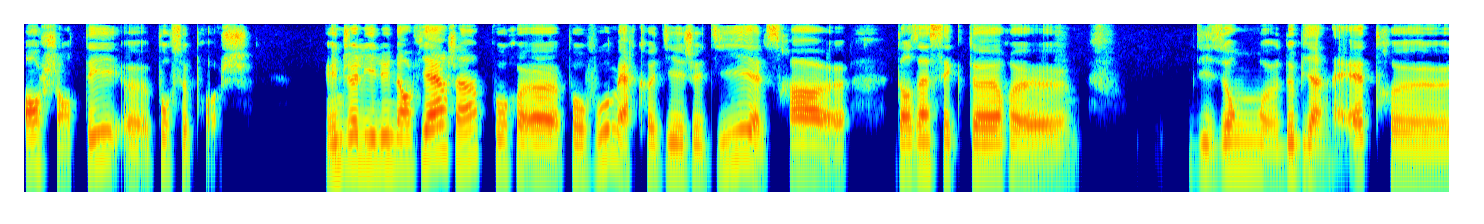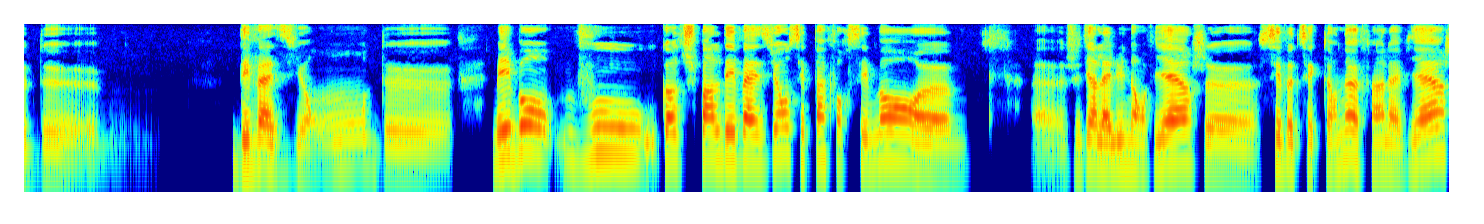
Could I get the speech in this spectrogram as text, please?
enchanté pour ce proche. Une jolie lune en Vierge hein, pour, pour vous, mercredi et jeudi, elle sera dans un secteur disons de bien-être, de d'évasion, de... mais bon, vous, quand je parle d'évasion, c'est pas forcément je veux dire la Lune en Vierge, c'est votre secteur 9 hein, la Vierge,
